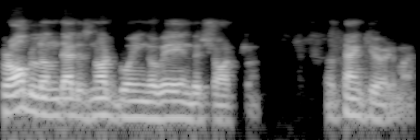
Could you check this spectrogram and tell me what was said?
problem that is not going away in the short run. So thank you very much.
